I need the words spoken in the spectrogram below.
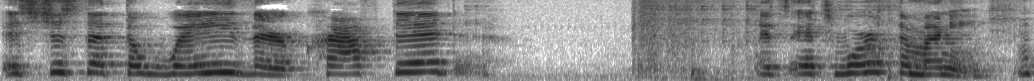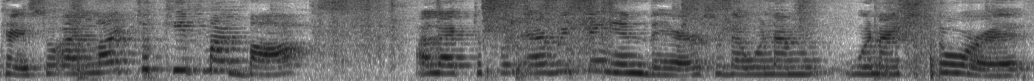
It's just that the way they're crafted, it's, it's worth the money. Okay, so I like to keep my box. I like to put everything in there so that when I'm when I store it,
